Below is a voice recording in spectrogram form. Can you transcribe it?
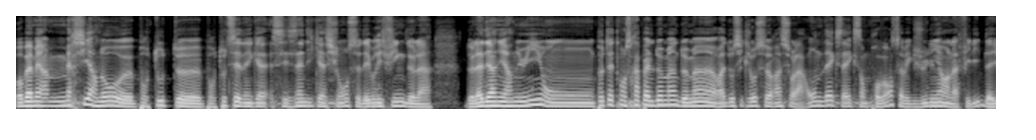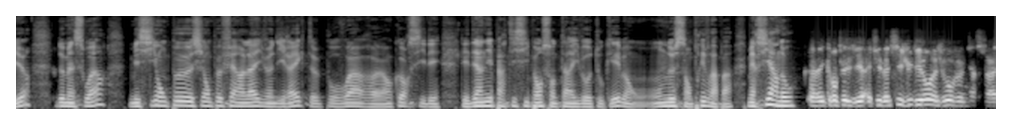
Bon ben merci Arnaud euh, pour toutes, euh, ces indications, ce débriefing de la, de la dernière nuit. On... Peut-être qu'on se rappelle demain. Demain, Radio Cyclo sera sur la Rondex à Aix-en-Provence avec Julien Philippe d'ailleurs, demain soir. Mais si on, peut, si on peut faire un live, un direct pour voir euh, encore si les, les, derniers participants sont arrivés au Touquet, ben on, ne s'en privera pas. Merci Arnaud. Avec grand plaisir. Et puis ben, si Julien un jour veut venir sur la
